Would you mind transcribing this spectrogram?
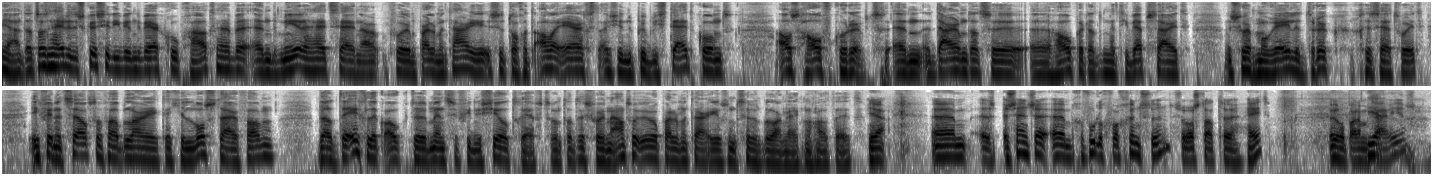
Ja, dat was een hele discussie die we in de werkgroep gehad hebben. En de meerderheid zei, nou, voor een parlementariër is het toch het allerergst... als je in de publiciteit komt als half corrupt. En daarom dat ze eh, hopen dat met die website een soort morele druk gezet wordt. Ik vind het zelf toch wel belangrijk dat je los daarvan... wel degelijk ook de mensen financieel treft. Want dat is voor een aantal Europarlementariërs ontzettend belangrijk nog altijd. Ja. Ehm, eh, zijn ze ehm, gevoelig voor gunsten, zoals dat eh, heet? Europarlementariërs? Ja,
